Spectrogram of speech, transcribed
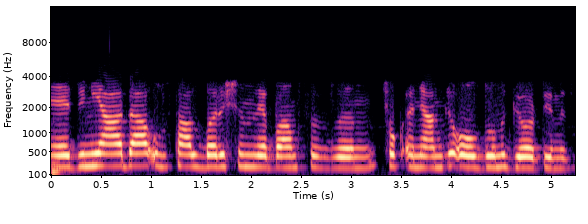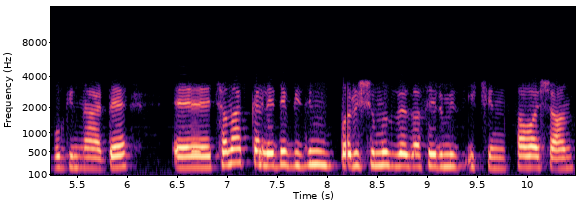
e, dünyada ulusal barışın ve bağımsızlığın çok önemli olduğunu gördüğümüz bugünlerde e, Çanakkale'de bizim barışımız ve zaferimiz için savaşan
